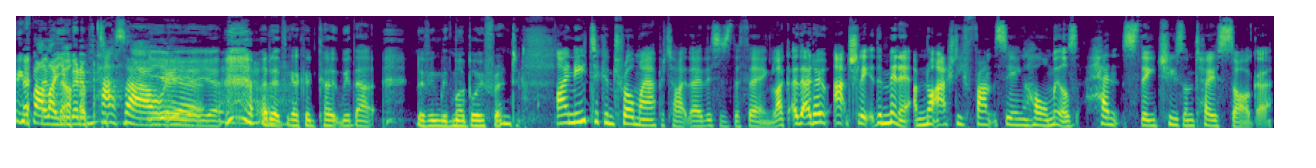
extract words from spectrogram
You felt like you were going to pass out. yeah, yeah, yeah. I don't think I could cope with that living with my boyfriend. I need to control my appetite, though. This is the thing. Like, I don't actually, at the minute, I'm not actually fancying whole meals, hence the cheese on toast saga,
